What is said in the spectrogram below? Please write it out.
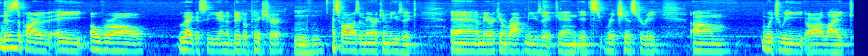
this is a part of a overall legacy and a bigger picture as far as American music and American rock music and its rich history, um, which we are like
